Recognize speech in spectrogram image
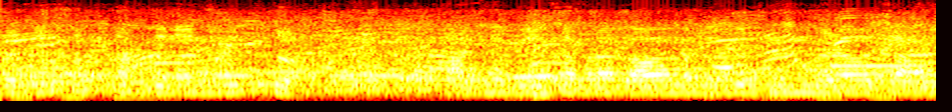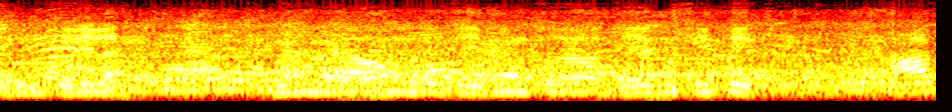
प्रजासत्ताक दिनानिमित्त माझ्या बेलसाकडा गावामध्ये जे भीम मेळाव्याचं आयोजन केलेलं आहे. भीम मेळावा म्हणजे जयभीमचं जयभूष येतेच आज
